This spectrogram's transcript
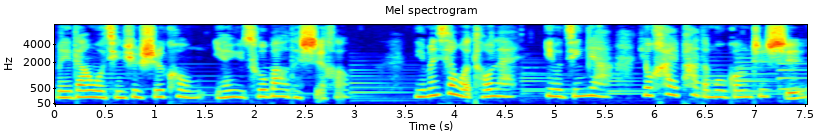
每当我情绪失控、言语粗暴的时候，你们向我投来又惊讶又害怕的目光之时，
